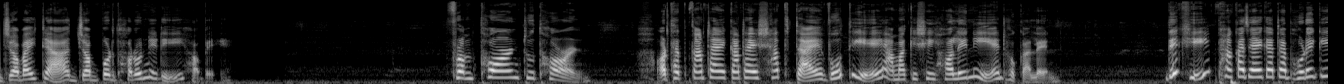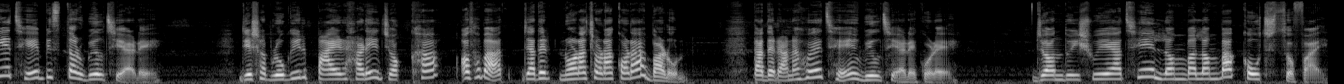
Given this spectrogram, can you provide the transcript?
জবাইটা জব্বর ধরনেরই হবে। ফ্রম থর্ন টু থর্ন অর্থাৎ কাঁটায় কাঁটায় সাতটায় ভতিয়ে আমাকে সেই হলে নিয়ে ঢোকালেন। দেখি ফাঁকা জায়গাটা ভরে গিয়েছে বিস্তর হুইল চেয়ারে যেসব রোগীর পায়ের হাড়ে যক্ষা অথবা যাদের নড়াচড়া করা বারণ, তাদের আনা হয়েছে হুইল চেয়ারে করে। জন দুই শুয়ে আছে লম্বা লম্বা কোচ সোফায়।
